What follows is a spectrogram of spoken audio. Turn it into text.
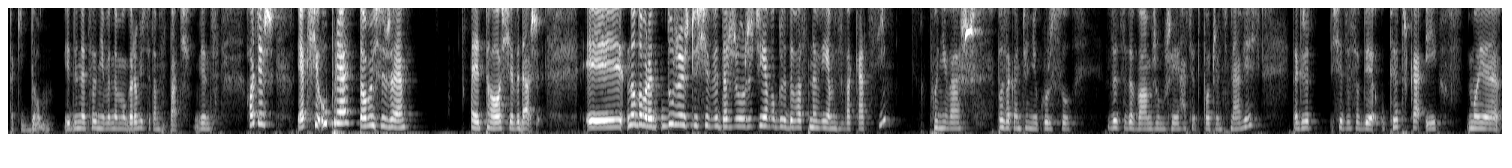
taki dom. Jedyne, co nie będę mogła robić, to tam spać. Więc chociaż jak się uprę, to myślę, że e, to się wydarzy. Yy, no dobra, dużo jeszcze się wydarzyło rzeczy. Ja w ogóle do Was nawijam z wakacji, ponieważ po zakończeniu kursu zdecydowałam, że muszę jechać odpocząć na wieś. Także siedzę sobie u Piotrka i moje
